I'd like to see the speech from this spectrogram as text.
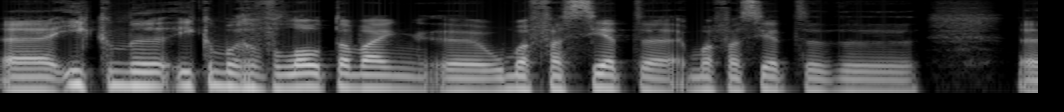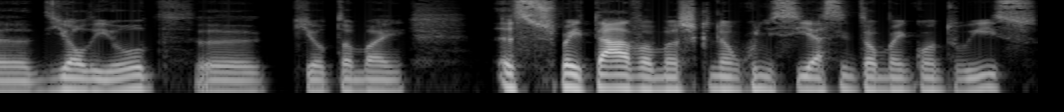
uh, e que me e que me revelou também uh, uma faceta uma faceta de uh, de Hollywood que eu também suspeitava, mas que não conhecia assim tão bem quanto isso.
